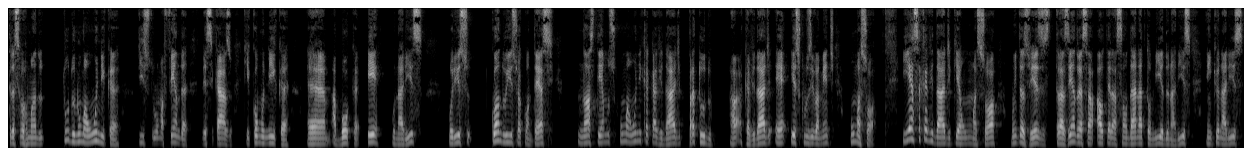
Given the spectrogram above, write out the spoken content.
transformando tudo numa única pístula, uma fenda, nesse caso, que comunica é, a boca e o nariz. Por isso, quando isso acontece, nós temos uma única cavidade para tudo. A cavidade é exclusivamente uma só. E essa cavidade, que é uma só, muitas vezes trazendo essa alteração da anatomia do nariz, em que o nariz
